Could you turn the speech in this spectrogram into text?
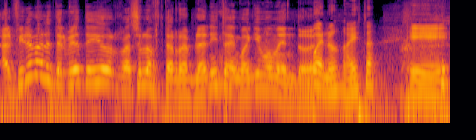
Al final van a terminar te digo razón los terraplanistas en cualquier momento. ¿eh? Bueno, ahí está. Eh,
